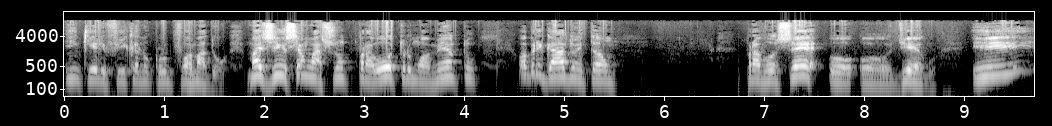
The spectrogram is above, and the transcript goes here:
em que ele fica no clube formador. Mas isso é um assunto para outro momento. Obrigado, então, para você, o, Diego. E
